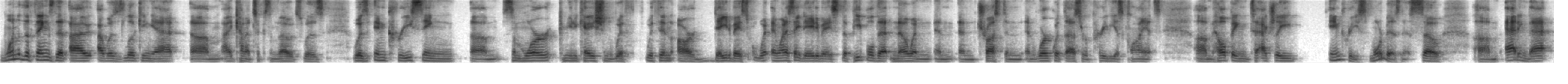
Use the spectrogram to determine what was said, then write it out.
one of the things that I, I was looking at, um, I kind of took some notes was was increasing um, some more communication with within our database. And when I say database, the people that know and and and trust and, and work with us or previous clients, um, helping to actually increase more business. So um, adding that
